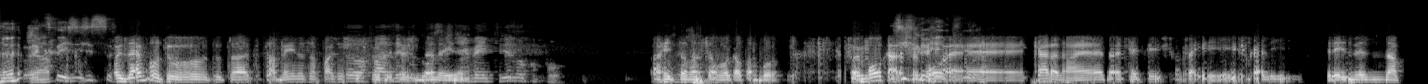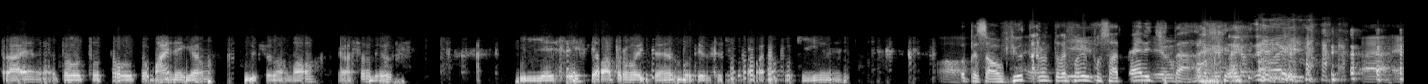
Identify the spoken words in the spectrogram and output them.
né? Como é que você fez isso? Pois é, pô, tu, tu, tá, tu tá bem nessa parte, Tô eu tô te fazendo ajudando curso aí, de né? ventríloco, pô. A entonação vocal tá boa. Foi bom, cara, foi bom. É, cara, não é, não é sempre que a gente consegue ficar ali três meses na praia, né? Eu tô, tô, tô, tô mais negão do que o normal, graças a Deus. E é isso aí, fiquei lá aproveitando, botei vocês pra trabalhar um pouquinho, né? Ó, Ô, pessoal, o Fio tá no telefone Isso. por satélite, tá? vou falar isso. Ah, é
